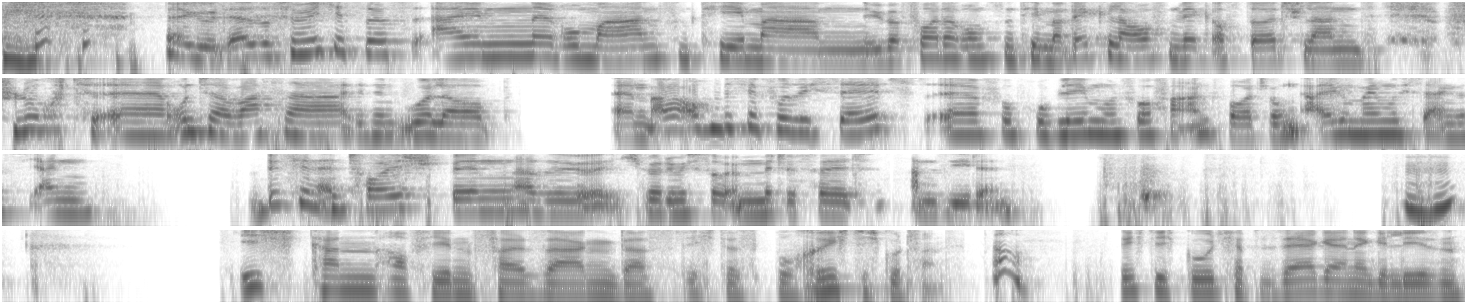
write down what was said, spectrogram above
ja gut, also für mich ist das ein Roman zum Thema ähm, Überforderung, zum Thema Weglaufen, weg aus Deutschland, Flucht äh, unter Wasser in den Urlaub, ähm, aber auch ein bisschen vor sich selbst, äh, vor Problemen und vor Verantwortung. Allgemein muss ich sagen, dass ich ein bisschen enttäuscht bin. Also ich würde mich so im Mittelfeld ansiedeln. Mhm. Ich kann auf jeden Fall sagen, dass ich das Buch richtig gut fand. Oh. Richtig gut. Ich habe es sehr gerne gelesen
